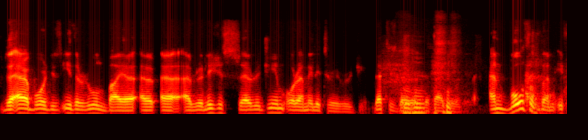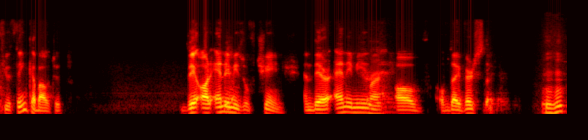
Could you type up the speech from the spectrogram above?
the Arab world is either ruled by a, a, a religious uh, regime or a military regime. That is the, mm-hmm. the and both of them, if you think about it, they are enemies of change and they are enemies right. of of diversity. Mm-hmm.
